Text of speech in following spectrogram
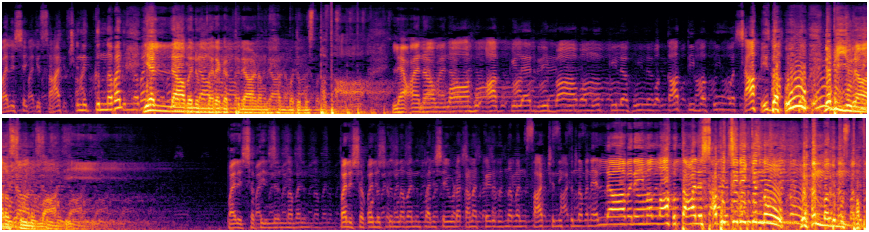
പലിശയ്ക്ക് സാക്ഷി നിൽക്കുന്നവൻ എല്ലാവരും നരകത്തിലാണ് മുഹമ്മദ് മുസ്തഫ. പലിശ തിന്നുന്നവൻ പലിശ കൊടുക്കുന്നവൻ പലിശയുടെ കണക്കെഴുതുന്നവൻ സാക്ഷി നിൽക്കുന്നവൻ എല്ലാവരെയും അള്ളാഹു തആല ശപിച്ചിരിക്കുന്നു മുഹമ്മദ് മുസ്തഫ.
